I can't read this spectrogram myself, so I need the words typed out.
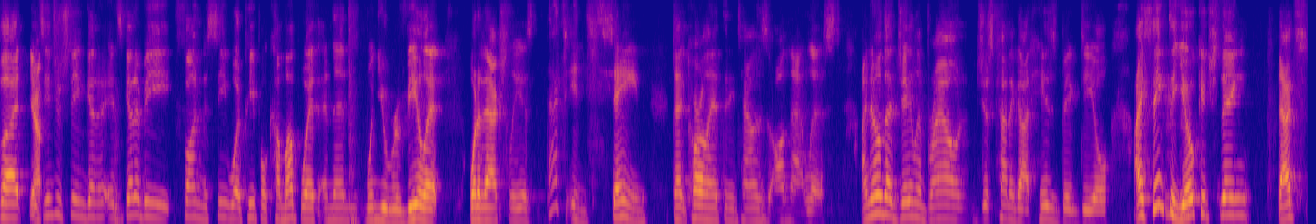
But Yep. it's interesting. Gonna it's gonna be fun to see what people come up with, and then when you reveal it, what it actually is. That's insane that Karl Anthony Towns is on that list. I know that Jaylen Brown just kind of got his big deal. I think the Mhm. Jokic thing, that's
